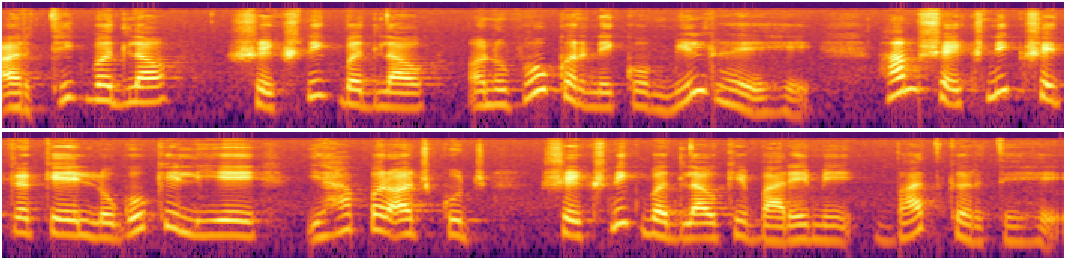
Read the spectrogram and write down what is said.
आर्थिक बदलाव, शैक्षणिक बदलाव अनुभव करने को मिल रहे हैं। हम शैक्षणिक क्षेत्र के लोगों के लिए यहाँ पर आज कुछ शैक्षणिक बदलाव के बारे में बात करते हैं।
